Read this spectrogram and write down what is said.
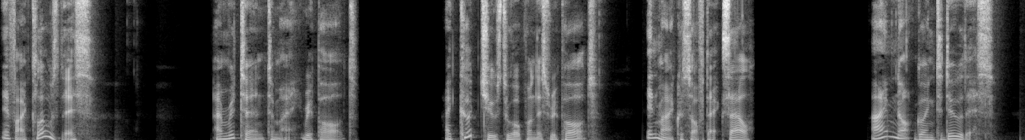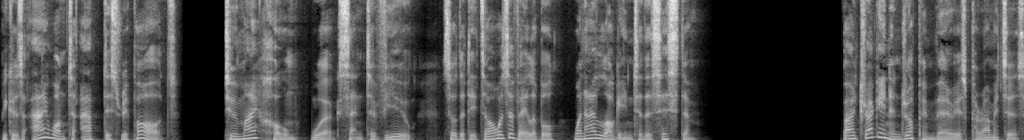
If I close this and return to my report, I could choose to open this report in Microsoft Excel. I'm not going to do this because I want to add this report to my Home Work Center view so that it's always available when I log into the system. By dragging and dropping various parameters,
